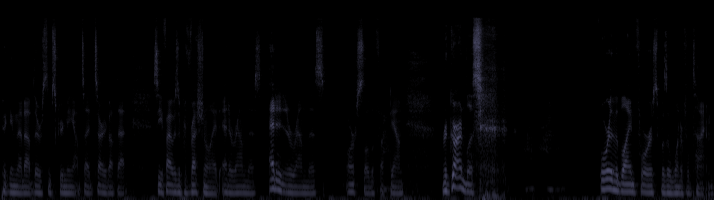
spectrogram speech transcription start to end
picking that up. There was some screaming outside. Sorry about that. See, if I was a professional, I'd edit around this, edit it around this, or slow the fuck down. Regardless, Ori in the Blind Forest was a wonderful time.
